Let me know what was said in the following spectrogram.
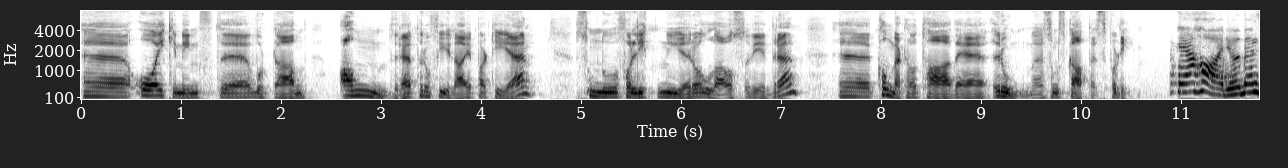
Eh, og ikke minst eh, hvordan andre profiler i partiet, som nå får litt nye roller osv., eh, kommer til å ta det rommet som skapes for dem. Jeg har jo den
